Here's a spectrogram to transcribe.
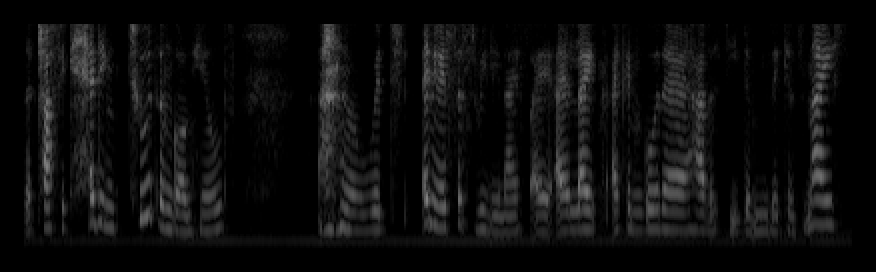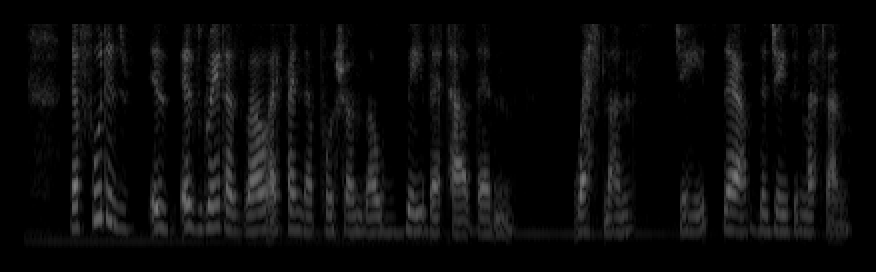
the traffic heading to the Ngong Hills which anyway it's just really nice. I i like i can go there have a seat. The music is nice. The food is is is great as well. I find their portions are way better than westlands jays there the jays in westlands.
